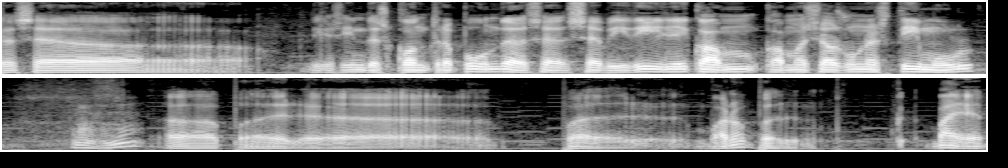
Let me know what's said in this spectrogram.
de ser, diguéssim, del contrapunt, de ser, ser vidilla, i com, com això és un estímul eh, per, eh, per, bueno, per, vaja,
